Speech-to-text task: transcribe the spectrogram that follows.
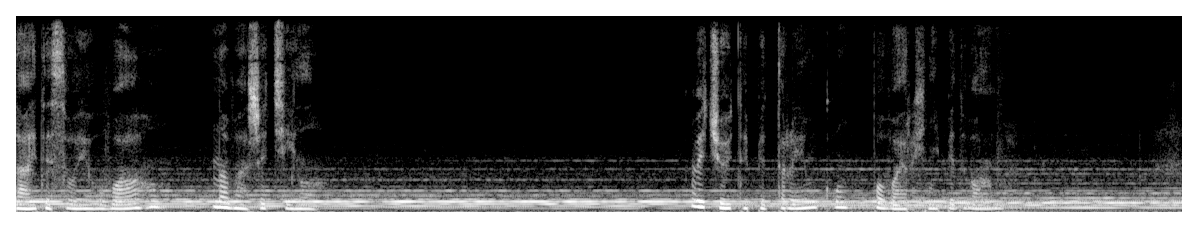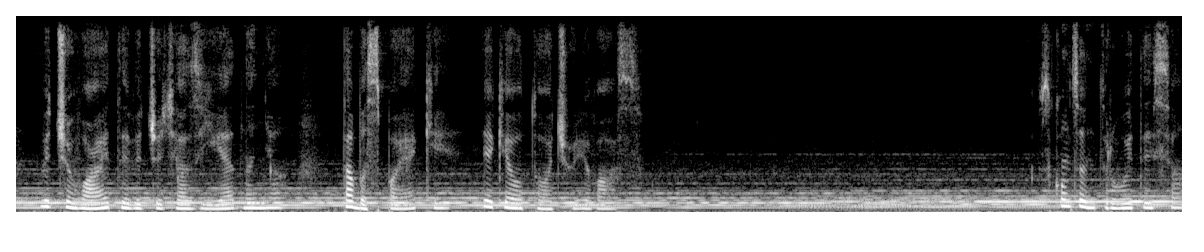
Повертайте свою увагу на ваше тіло. Відчуйте підтримку поверхні під вами. Відчувайте відчуття з'єднання та безпеки, яке оточує вас. Сконцентруйтеся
